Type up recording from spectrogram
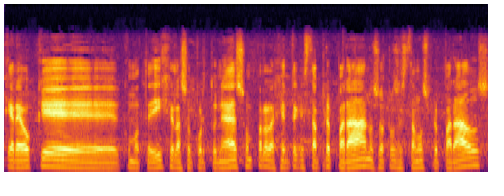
Creo que, como te dije, las oportunidades son para la gente que está preparada, nosotros estamos preparados.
